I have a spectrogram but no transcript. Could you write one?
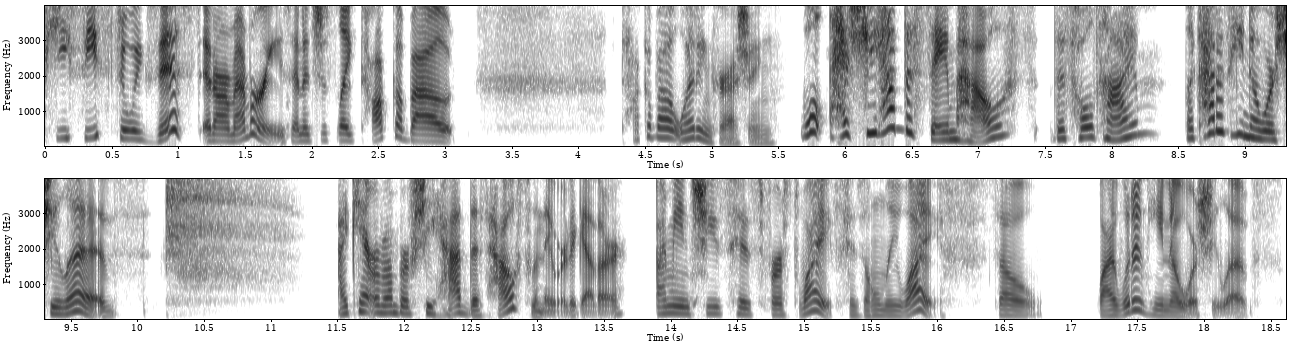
he ceased to exist in our memories and it's just like talk about talk about wedding crashing. well, has she had the same house this whole time? Like, how does he know where she lives? I can't remember if she had this house when they were together. I mean, she's his first wife, his only wife. So why wouldn't he know where she lives?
